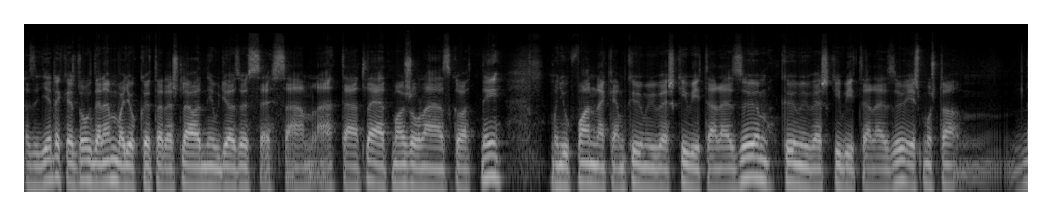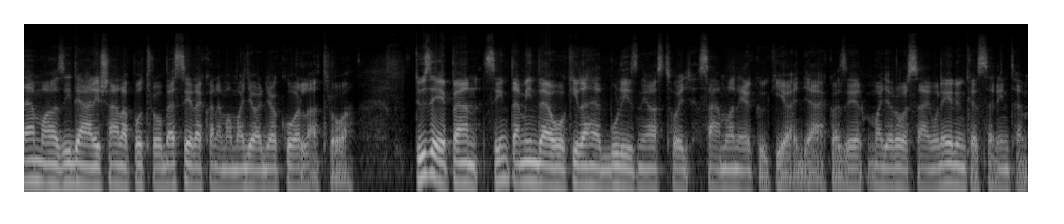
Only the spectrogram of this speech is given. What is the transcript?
ez egy érdekes dolog, de nem vagyok köteles leadni ugye az összes számlát. Tehát lehet mazsolázgatni, mondjuk van nekem kőműves kivitelezőm, kőműves kivitelező, és most a nem az ideális állapotról beszélek, hanem a magyar gyakorlatról. Tüzépen szinte mindenhol ki lehet bulizni azt, hogy számla nélkül kiadják. Azért Magyarországon élünk, ezt szerintem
